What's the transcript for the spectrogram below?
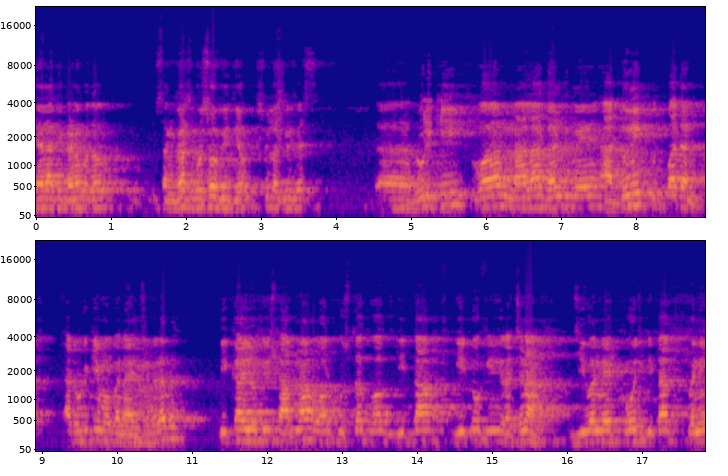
એનાથી ઘણો બધો સંઘર્ષ ઓછો બી થયો શું લખ્યું છે અ, रुड़की व नालागंड में आधुनिक उत्पादन આ रुड़की में बनाएल છે बराबर इकाइयों की स्थापना और पुस्तक व गीता गीतों की रचना जीवन ने खोज किताब बनी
